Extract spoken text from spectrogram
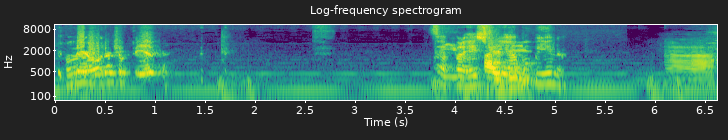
Mel na chupeta. É, pra resfriar a bobina. Ah.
